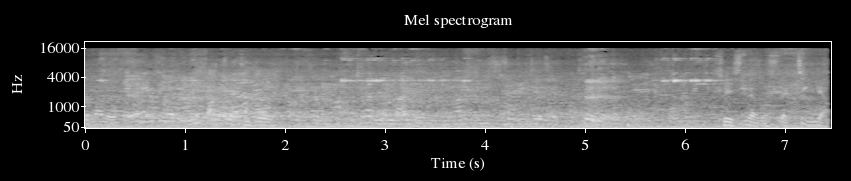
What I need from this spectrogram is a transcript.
在八楼，无法做直播。所以现在我是在尽量。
